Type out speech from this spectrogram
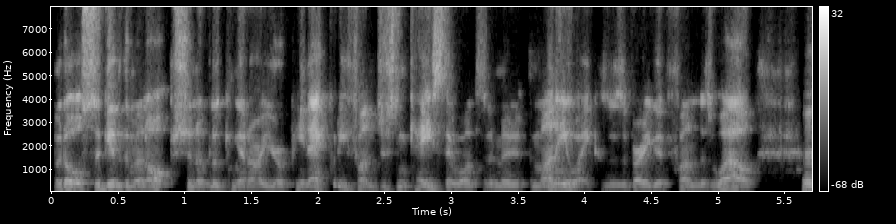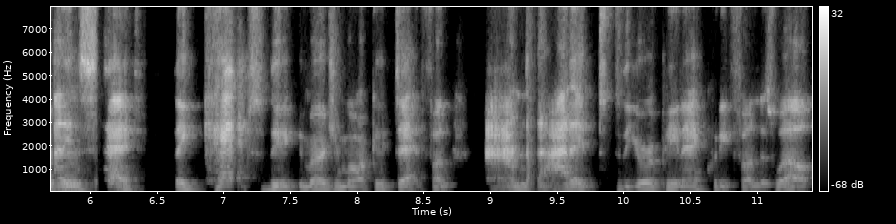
but also give them an option of looking at our European equity fund just in case they wanted to move the money away because it was a very good fund as well. Mm-hmm. And instead, they kept the emerging market debt fund and added to the European equity fund as well.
